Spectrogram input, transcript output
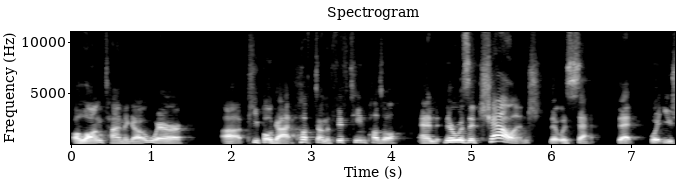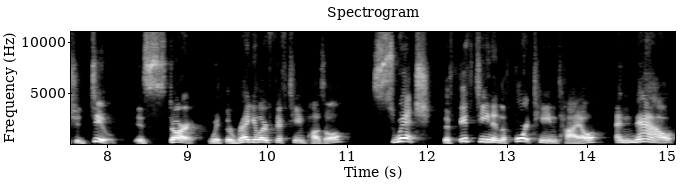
a long time ago where uh, people got hooked on the 15 puzzle. And there was a challenge that was set that what you should do is start with the regular 15 puzzle, switch the 15 and the 14 tile, and now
